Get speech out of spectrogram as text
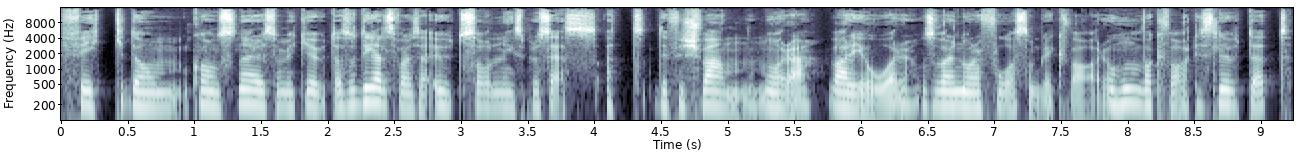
fick de konstnärer som gick ut, alltså dels var det så här utsållningsprocess, att det försvann några varje år och så var det några få som blev kvar och hon var kvar till slutet.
